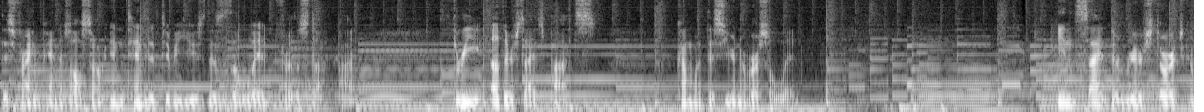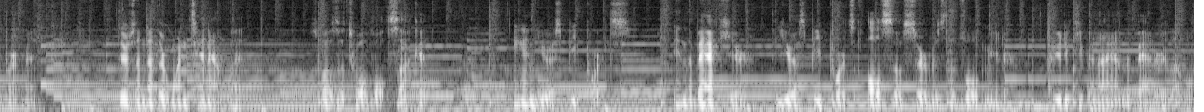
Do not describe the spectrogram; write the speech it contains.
This frying pan is also intended to be used as the lid for the stock pot. Three other size pots come with this universal lid. Inside the rear storage compartment, there's another 110 outlet, well as a 12 volt socket and USB ports. In the back here, the USB ports also serve as the voltmeter for you to keep an eye on the battery level.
